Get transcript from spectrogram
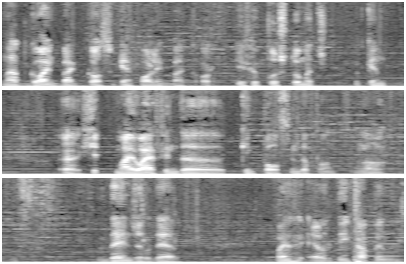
not going back because you can falling back. Or if you push too much you can uh, hit my wife in the king poles in the front you know? It's danger there. When everything happens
